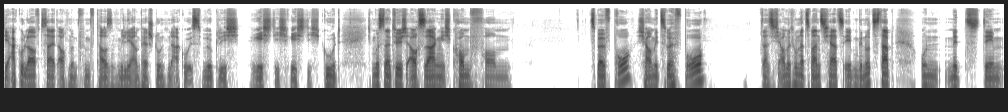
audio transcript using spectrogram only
die Akkulaufzeit auch mit einem 5000 mAh Akku ist wirklich richtig, richtig gut. Ich muss natürlich auch sagen, ich komme vom 12 Pro, Xiaomi 12 Pro, das ich auch mit 120 Hertz eben genutzt habe und mit dem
